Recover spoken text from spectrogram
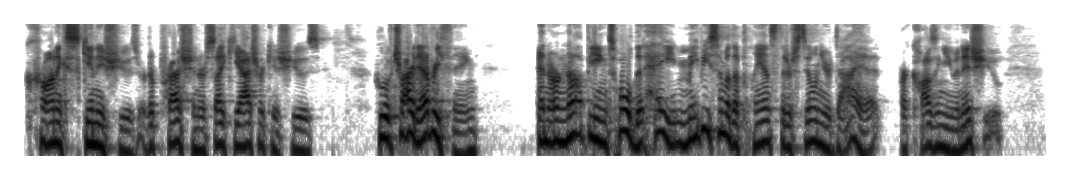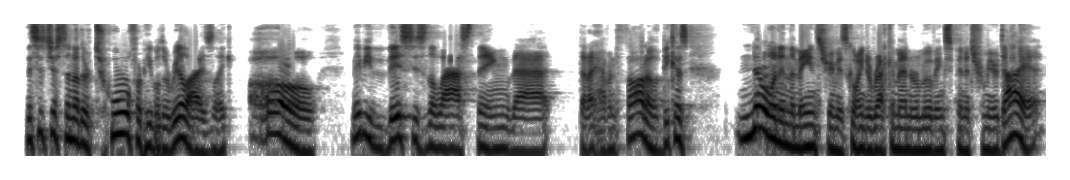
chronic skin issues or depression or psychiatric issues who have tried everything and are not being told that, hey, maybe some of the plants that are still in your diet are causing you an issue? This is just another tool for people to realize, like, oh, maybe this is the last thing that that I haven't thought of because no one in the mainstream is going to recommend removing spinach from your diet.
